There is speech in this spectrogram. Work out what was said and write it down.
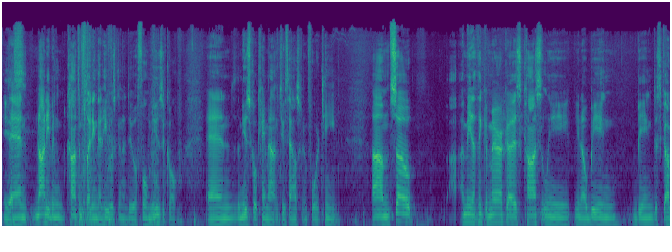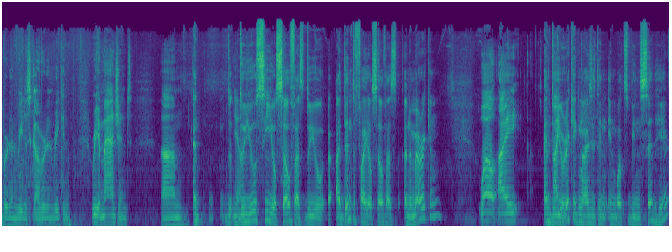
Yes. and not even contemplating that he was going to do a full musical. And the musical came out in 2014. Um, so, I mean, I think America is constantly, you know, being being discovered and rediscovered and recon- reimagined. Um, And d- Yeah. do you see yourself as? Do you identify yourself as an American? well, I And do I- you recognize it in, in what's been said here?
